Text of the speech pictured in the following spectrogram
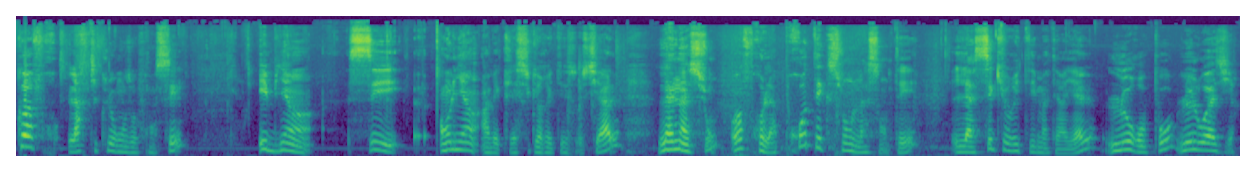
qu'offre l'article 11 aux Français, eh bien, c'est en lien avec la sécurité sociale. La nation offre la protection de la santé, la sécurité matérielle, le repos, le loisir.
